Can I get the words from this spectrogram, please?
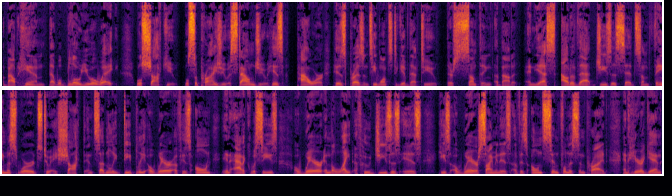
about Him that will blow you away, will shock you, will surprise you, astound you. His power, His presence, He wants to give that to you. There's something about it. And yes, out of that, Jesus said some famous words to a shocked and suddenly deeply aware of his own inadequacies, aware in the light of who Jesus is. He's aware, Simon is, of his own sinfulness and pride. And here again,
